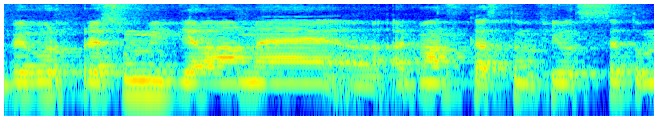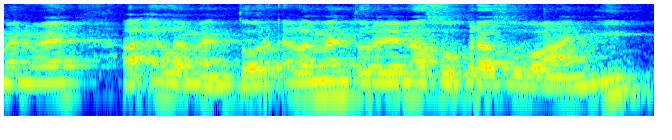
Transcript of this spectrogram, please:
ve WordPressu my děláme eh, Advanced Custom Fields se to jmenuje a Elementor. Elementor je na zobrazování.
